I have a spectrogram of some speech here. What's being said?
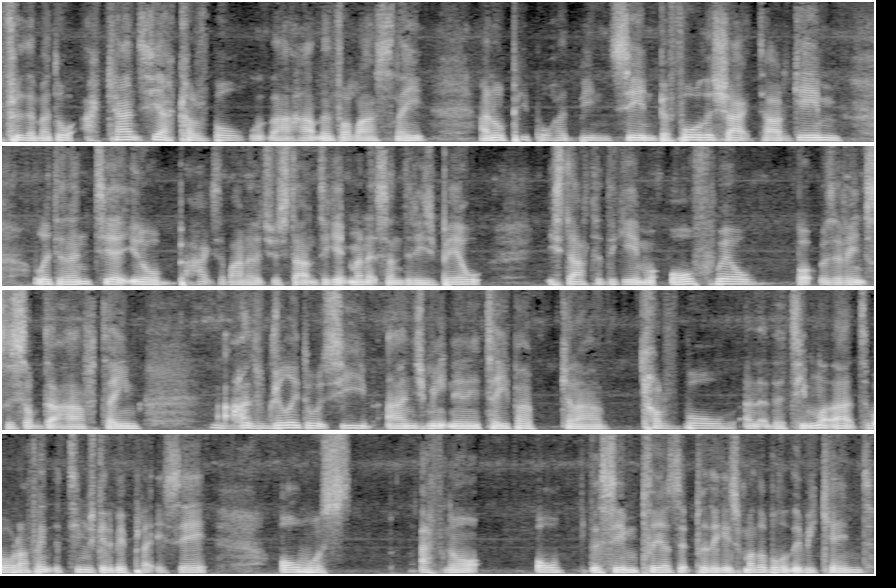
through the middle. I can't see a curveball like that happening for last night. I know people had been saying before the Shakhtar game, leading into it, you know, Haksabanovic was starting to get minutes under his belt. He started the game off well, but was eventually subbed at half time. I really don't see Ange making any type of kind of curveball into the team like that tomorrow. I think the team's going to be pretty set, almost, if not all the same players that played against Motherwell at the weekend.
